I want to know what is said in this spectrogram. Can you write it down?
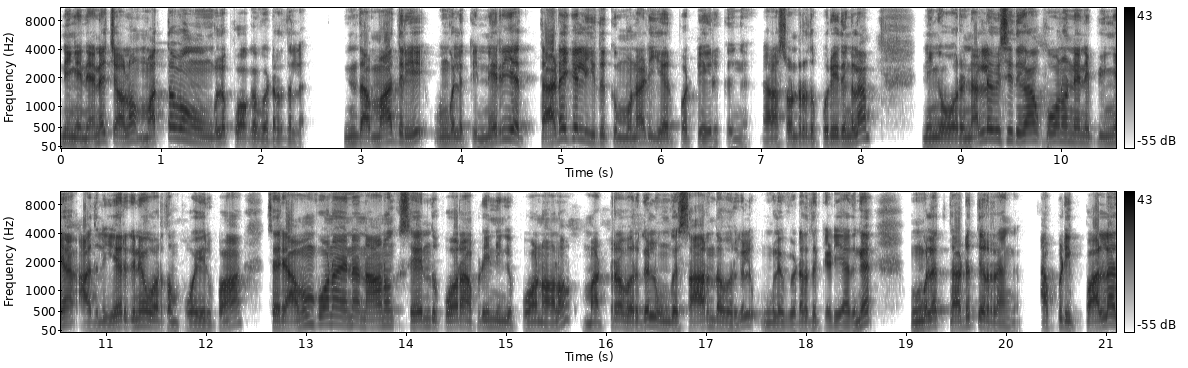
நீங்கள் நினைச்சாலும் மற்றவங்க உங்களை போக விடுறதில்ல. இந்த மாதிரி உங்களுக்கு நிறைய தடைகள் இதுக்கு முன்னாடி ஏற்பட்டு இருக்குங்க. நான் சொல்கிறது புரியுதுங்களா? நீங்கள் ஒரு நல்ல விஷயத்துக்காக போகணும்னு நினைப்பீங்க அதில் ஏற்கனவே ஒருத்தன் போயிருப்பான். சரி அவன் போனால் என்ன நானும் சேர்ந்து போகிறேன் அப்படின்னு நீங்கள் போனாலும் மற்றவர்கள் உங்கள் சார்ந்தவர்கள் உங்களை விடுறது கிடையாதுங்க. உங்களை தடுத்துடுறாங்க. அப்படி பல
